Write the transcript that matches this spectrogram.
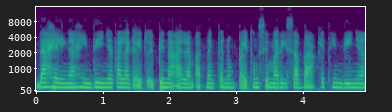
dahil nga hindi niya talaga ito ipinaalam at nagtanong pa itong si Marisa bakit hindi niya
